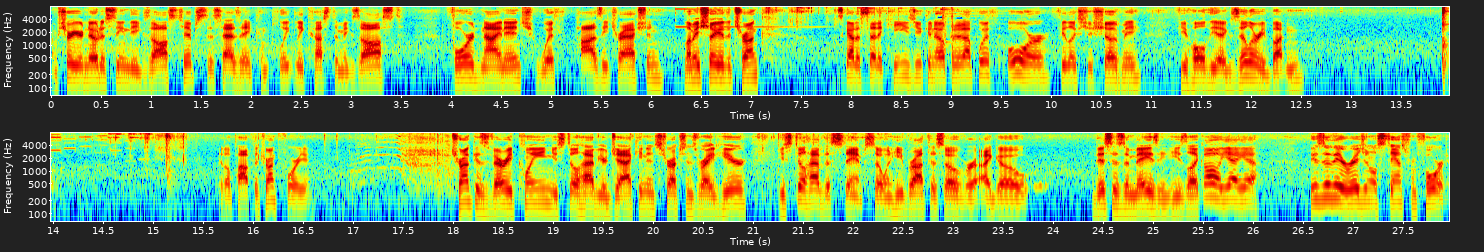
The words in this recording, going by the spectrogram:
I'm sure you're noticing the exhaust tips. This has a completely custom exhaust, Ford 9 inch with posi traction. Let me show you the trunk. It's got a set of keys you can open it up with, or Felix just showed me, if you hold the auxiliary button, it'll pop the trunk for you. Trunk is very clean. You still have your jacking instructions right here. You still have the stamps. So when he brought this over, I go, this is amazing. He's like, oh yeah, yeah. These are the original stamps from Ford.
